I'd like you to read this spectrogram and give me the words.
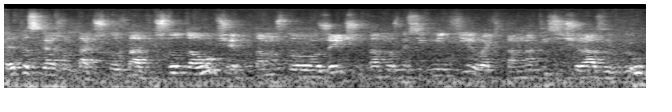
это скажем так, что-то что, -то, общее, потому что женщин там можно сегментировать там, на тысячи разных групп,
